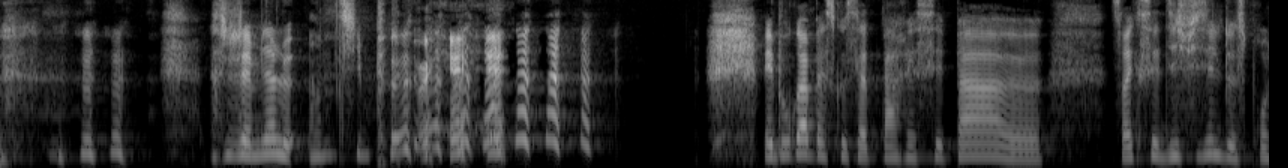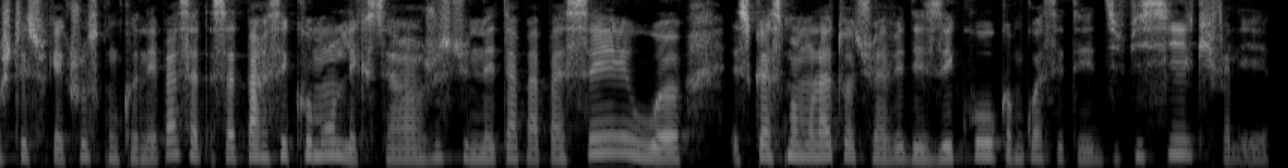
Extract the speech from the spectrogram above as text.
J'aime bien le «un petit peu». Mais pourquoi? Parce que ça te paraissait pas, heu c'est vrai que c'est difficile de se projeter sur quelque chose qu'on connaît pas. Ça te ça te paraissait comment de l'extérieur? Juste une étape à passer ou, heu, est-ce qu'à ce moment-là, toi, tu avais des échos comme quoi c'était difficile, qu'il fallait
